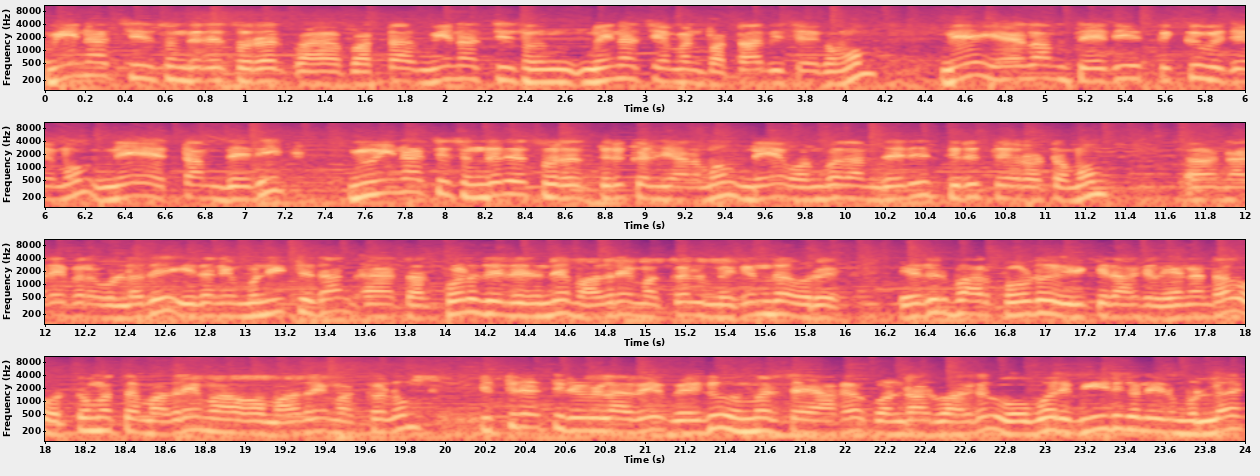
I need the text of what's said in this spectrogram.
மீனாட்சி சுந்தரேஸ்வரர் ப- பட்டா மீனாட்சி சுந்- மீனாட்சி அம்மன் பட்டாபிஷேகமும் மே ஏழாம் தேதி திக்கு விஜயமும் மே எட்டாம் தேதி மீனாட்சி சுந்தரேஸ்வரர் திருக்கல்யாணமும் மே ஒன்பதாம் தேதி திருத்தேரோட்டமும் நடைபெற உள்ளது. இதனை முன்னிட்டு தான் தற்பொழுதிலிருந்து மதுரை மக்கள் மிகுந்த ஒரு எதிர்பார்ப்போடு இருக்கிறார்கள். ஏனென்றால் ஒட்டுமொத்த மதுரை மதுரை மக்களும் சித்திரை திருவிழாவை வெகு விமர்சையாக கொண்டாடுவார்கள். ஒவ்வொரு வீடுகளிலும் உள்ள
